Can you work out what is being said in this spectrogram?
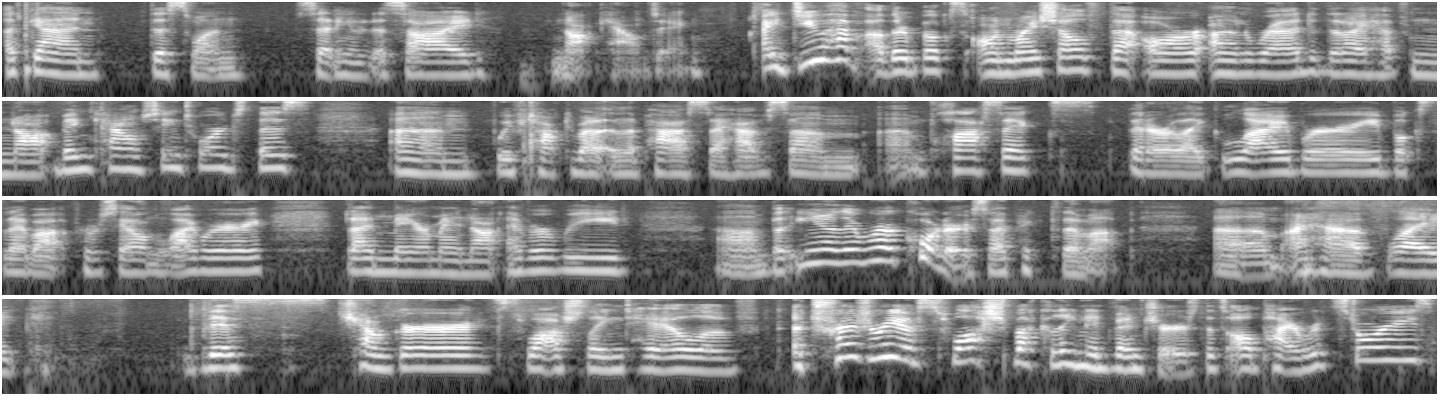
again, this one, setting it aside, not counting. I do have other books on my shelf that are unread that I have not been counting towards this. Um, we've talked about it in the past. I have some um, classics that are like library books that I bought for sale in the library that I may or may not ever read. Um, but you know, they were a quarter, so I picked them up. Um, I have like this chunker swashling tale of a treasury of swashbuckling adventures that's all pirate stories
